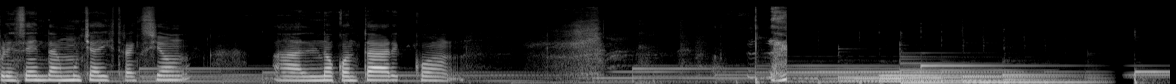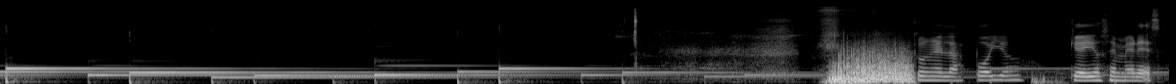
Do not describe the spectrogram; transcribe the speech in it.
presentan mucha distracción al no contar con con el apoyo que ellos se merecen.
